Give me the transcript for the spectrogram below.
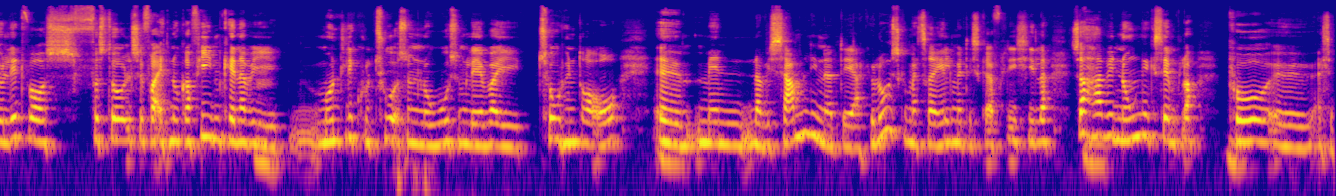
jo litt vores forståelse fra etnografien. Kender vi mm. mundtlig kultur som noe som lever i 200 år. Mm. Øh, men når vi sammenligner det arkeologiske materiale med de skriftlige kilder, så har vi noen eksempler på øh, altså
